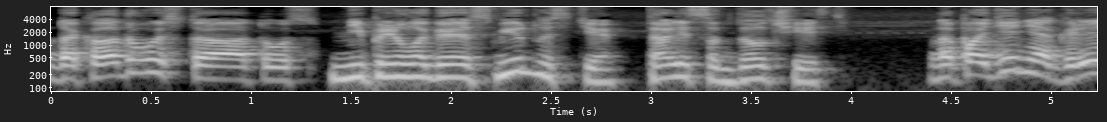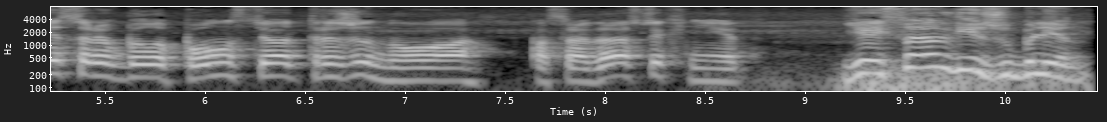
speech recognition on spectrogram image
докладываю статус. Не прилагая смирности, Талис отдал честь. Нападение агрессоров было полностью отражено. Пострадавших нет. Я и сам вижу, блин,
